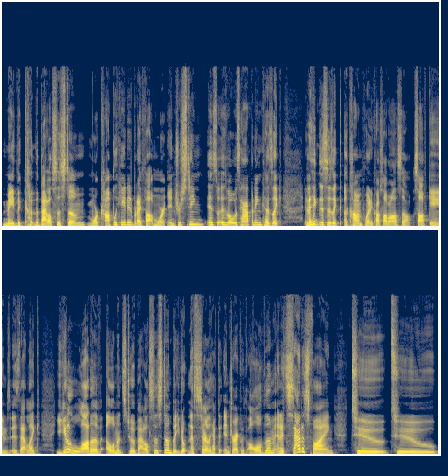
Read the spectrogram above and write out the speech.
made the the battle system more complicated, but I thought more interesting is is what was happening because like and I think this is like a common point across all soft games is that like you get a lot of elements to a battle system, but you don't necessarily have to interact with all of them, and it's satisfying to to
